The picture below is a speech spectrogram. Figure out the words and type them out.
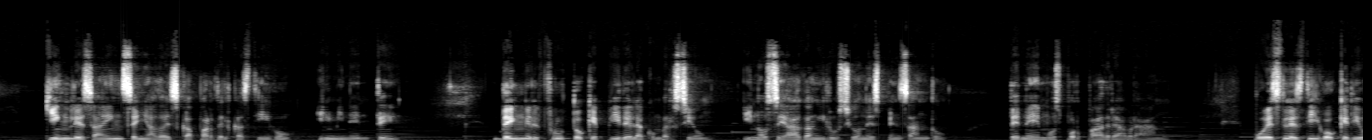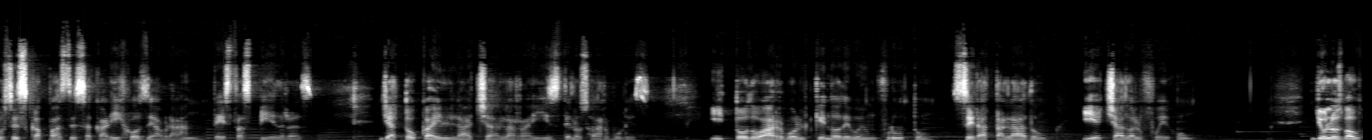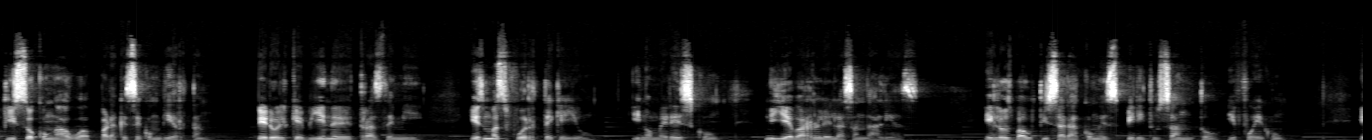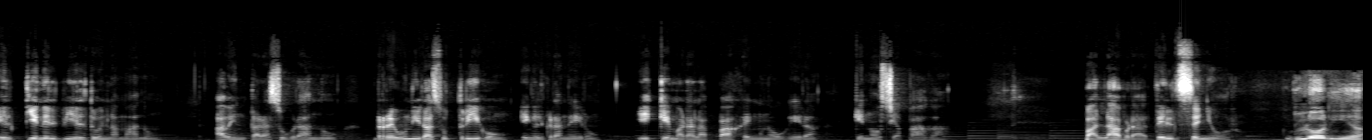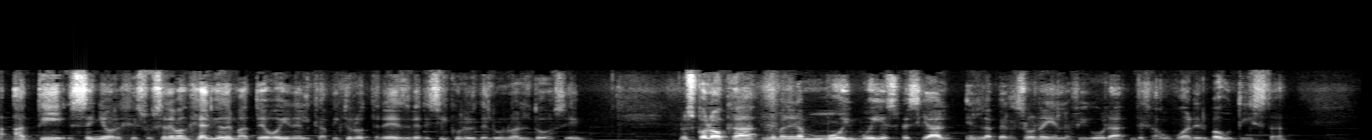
¿quién les ha enseñado a escapar del castigo inminente? Den el fruto que pide la conversión y no se hagan ilusiones pensando, tenemos por padre Abraham. Pues les digo que Dios es capaz de sacar hijos de Abraham de estas piedras. Ya toca el hacha la raíz de los árboles, y todo árbol que no dé buen fruto será talado y echado al fuego. Yo los bautizo con agua para que se conviertan, pero el que viene detrás de mí es más fuerte que yo, y no merezco ni llevarle las sandalias. Él los bautizará con Espíritu Santo y fuego. Él tiene el bieldo en la mano, aventará su grano, reunirá su trigo en el granero y quemará la paja en una hoguera que no se apaga. Palabra del Señor. Gloria a ti, Señor Jesús. El Evangelio de Mateo hoy en el capítulo 3, versículos del 1 al 12 nos coloca de manera muy, muy especial en la persona y en la figura de San Juan el Bautista,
